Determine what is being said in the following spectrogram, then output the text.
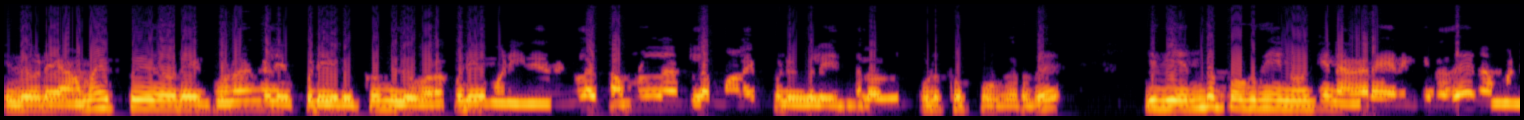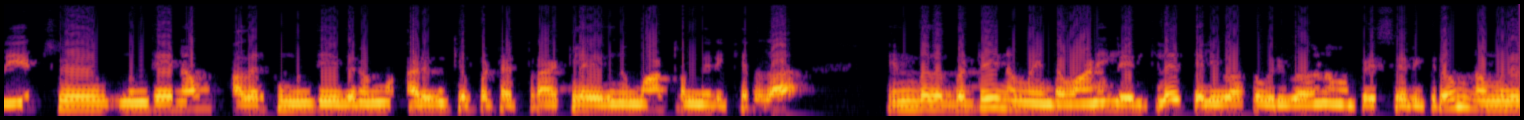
இதோடைய அமைப்பு இதோடைய குணங்கள் எப்படி இருக்கும்? இது வரக்கூடிய மணி நேரங்களில் தமிழ்நாட்டுல மழைப்பொழிவுகளை இந்த அளவு கொடுக்க போகிறது? இது எந்த பகுதியை நோக்கி நகர இருக்கிறது? நம்ம நேற்று முந்தைய தினம் அதற்கு முந்தைய தினம் அறிவிக்கப்பட்ட டிராக்ல எதுவும் மாற்றம் இருக்கிறதா? என்பதை பற்றி நம்ம இந்த வானிலை இருக்கையில தெளிவாக விரிவாக நம்ம பேச இருக்கிறோம். நமது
